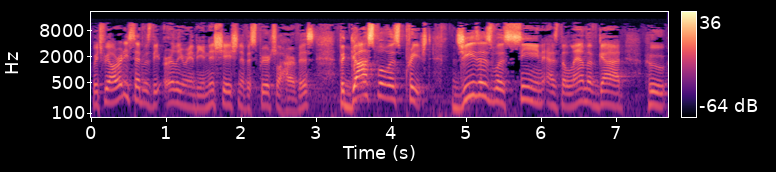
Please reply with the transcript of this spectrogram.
which we already said was the early rain, the initiation of a spiritual harvest. The gospel was preached. Jesus was seen as the Lamb of God who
